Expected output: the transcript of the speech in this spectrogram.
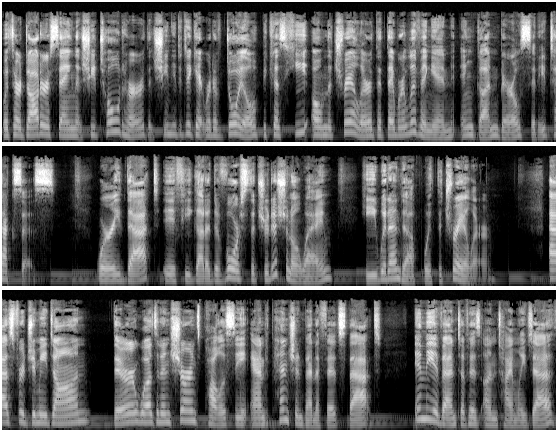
with her daughter saying that she told her that she needed to get rid of Doyle because he owned the trailer that they were living in in Gun Barrel City, Texas. Worried that if he got a divorce the traditional way, he would end up with the trailer. As for Jimmy Don, there was an insurance policy and pension benefits that, in the event of his untimely death,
